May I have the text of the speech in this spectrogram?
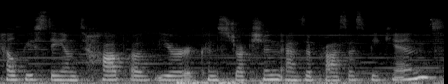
Help you stay on top of your construction as the process begins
